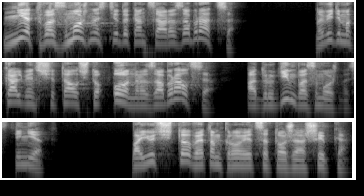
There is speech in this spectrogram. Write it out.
нет возможности до конца разобраться? Но, видимо, Кальвин считал, что он разобрался, а другим возможности нет. Боюсь, что в этом кроется тоже ошибка.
